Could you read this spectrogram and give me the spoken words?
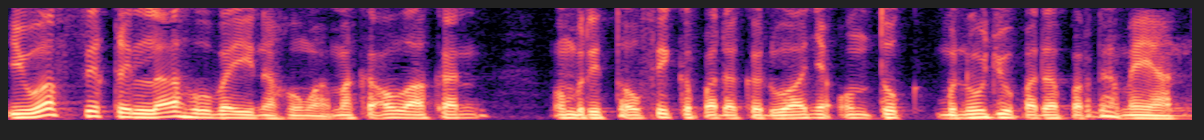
yuwaffiqillahu bainahuma. Maka Allah akan memberi taufik kepada keduanya untuk menuju pada perdamaian.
